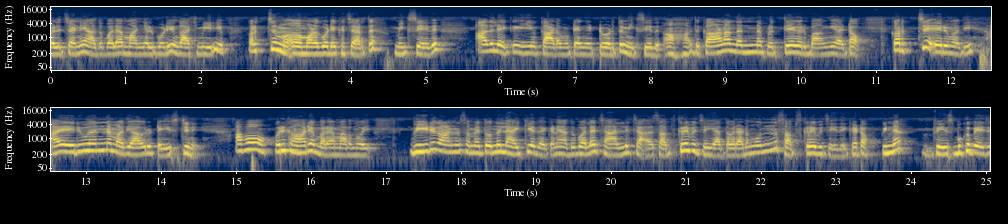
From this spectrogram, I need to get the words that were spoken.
വെളിച്ചെണ്ണയും അതുപോലെ മഞ്ഞൾപ്പൊടിയും കാശ്മീരിയും കുറച്ച് മുളക് പൊടിയൊക്കെ ചേർത്ത് മിക്സ് ചെയ്ത് അതിലേക്ക് ഈ കാടമുട്ട അങ്ങ് ഇട്ട് കൊടുത്ത് മിക്സ് ചെയ്ത്. ആ അത് കാണാൻ തന്നെ പ്രത്യേക ഒരു ഭംഗിയാട്ടോ കുറച്ച് എരിവ് മതി. ആ എരിവ് തന്നെ മതി ആ ഒരു ടേസ്റ്റിന് അപ്പോൾ ഒരു കാര്യം പറയാൻ മറന്നുപോയി. വീഡിയോ കാണുന്ന സമയത്ത് ഒന്ന് ലൈക്ക് ചെയ്തേക്കണേ. അതുപോലെ ചാനൽ സബ്സ്ക്രൈബ് ചെയ്യാത്തവരാണെങ്കിൽ ഒന്ന് സബ്സ്ക്രൈബ് ചെയ്തേക്ക് കേട്ടോ. പിന്നെ ഫേസ്ബുക്ക് പേജ്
